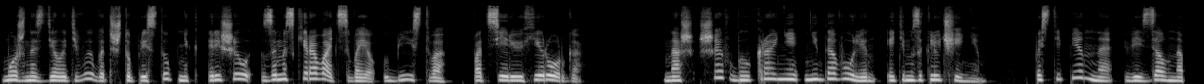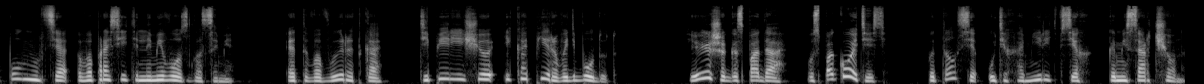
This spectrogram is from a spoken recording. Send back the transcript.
можно сделать вывод, что преступник решил замаскировать свое убийство под серию хирурга. Наш шеф был крайне недоволен этим заключением. Постепенно весь зал наполнился вопросительными возгласами. Этого выродка теперь еще и копировать будут. «Тише, господа, успокойтесь», Пытался утихомирить всех комиссар Чон.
